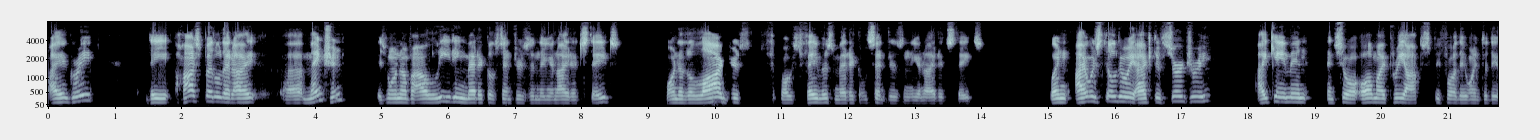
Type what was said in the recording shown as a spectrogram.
I agree. The hospital that I uh, mentioned is one of our leading medical centers in the United States, one of the largest, most famous medical centers in the United States. When I was still doing active surgery, I came in and saw all my pre ops before they went to the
